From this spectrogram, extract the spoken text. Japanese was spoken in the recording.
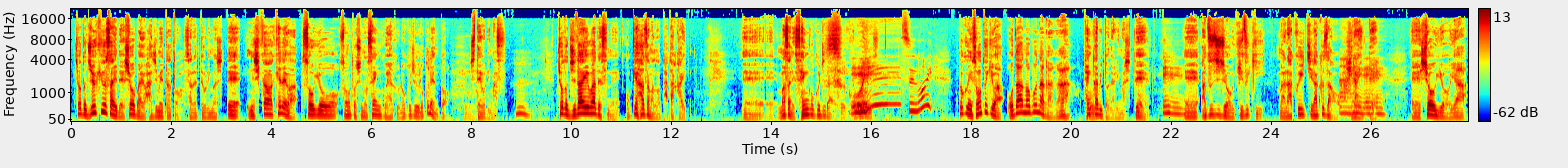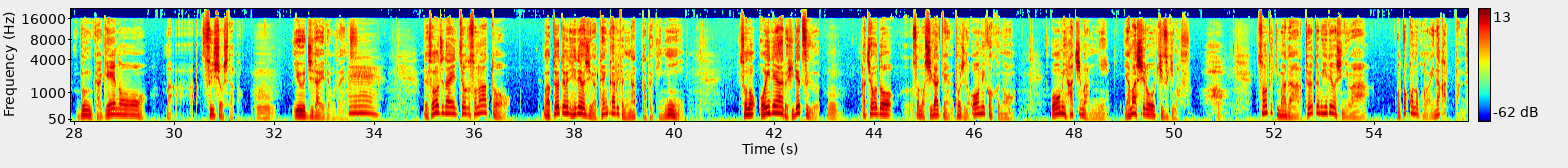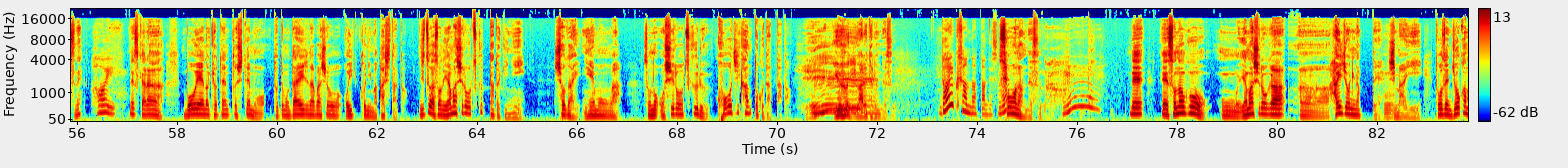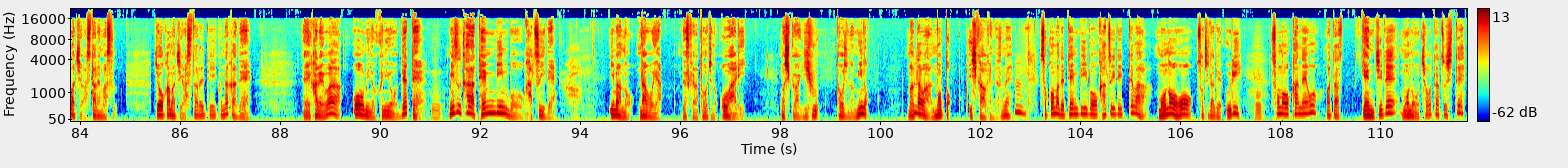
ちょうど19歳で商売を始めたとされておりまして西川家では創業をその年の1566年としております、うん、ちょうど時代はですね桶狭間の戦い、えー、まさに戦国時代。すごい、えー、すごい。特にその時は織田信長が天下人でありまして、うん、え。ー、えー、安土城を築きまあ、楽市楽座を開いて、ええー、商業や文化芸能を、まあ、推奨したという時代でございます。えー、でその時代ちょうどその後、まあ豊臣秀吉が天下人になった時にその甥いである秀次がちょうどその滋賀県当時の近江国の近江八幡に山城を築きます。その時まだ豊臣秀吉には男の子がいなかったんですね。はい、ですから防衛の拠点としてもとても大事な場所を甥っ子に任したと実はその山城を作った時に初代仁右衛門はそのお城を作る工事監督だったというふうに言われてるんです。大工さんだったんですね。そうなんです。で、えー、その後、うん、山城があ廃城になっってしまい、うん、当然城下町は廃れます。城下町が廃れていく中で、えー、彼は近江の国を出て、うん、自ら天秤棒を担いで今の名古屋ですから当時の尾張もしくは岐阜当時の美濃または能登、うん、石川県ですね、うん、そこまで天秤棒を担いでいっては物をそちらで売り、そのお金をまた現地で物を調達して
